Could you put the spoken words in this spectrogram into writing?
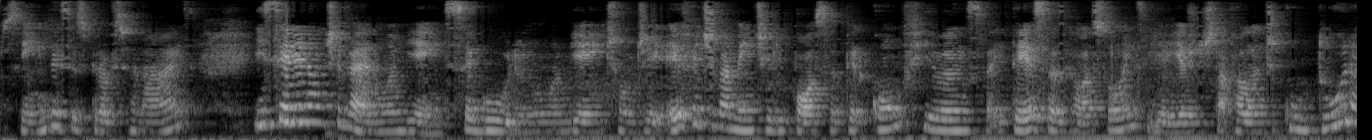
sim, desses profissionais E se ele não tiver num ambiente seguro, num ambiente onde efetivamente ele possa ter confiança e ter essas relações, e aí a gente está falando de cultura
